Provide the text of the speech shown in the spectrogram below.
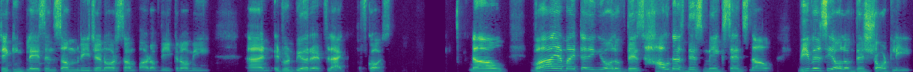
taking place in some region or some part of the economy, and it would be a red flag, of course. Now, why am I telling you all of this? How does this make sense now? We will see all of this shortly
